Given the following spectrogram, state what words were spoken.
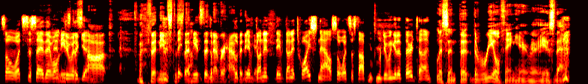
So what's to say they won't do it again? Stop. that needs to They- That needs to The- never happen. Look, they've again. done it. They've done it twice now. So what's to stop them from doing it a third time? Listen, the the real thing here, Ray, is that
